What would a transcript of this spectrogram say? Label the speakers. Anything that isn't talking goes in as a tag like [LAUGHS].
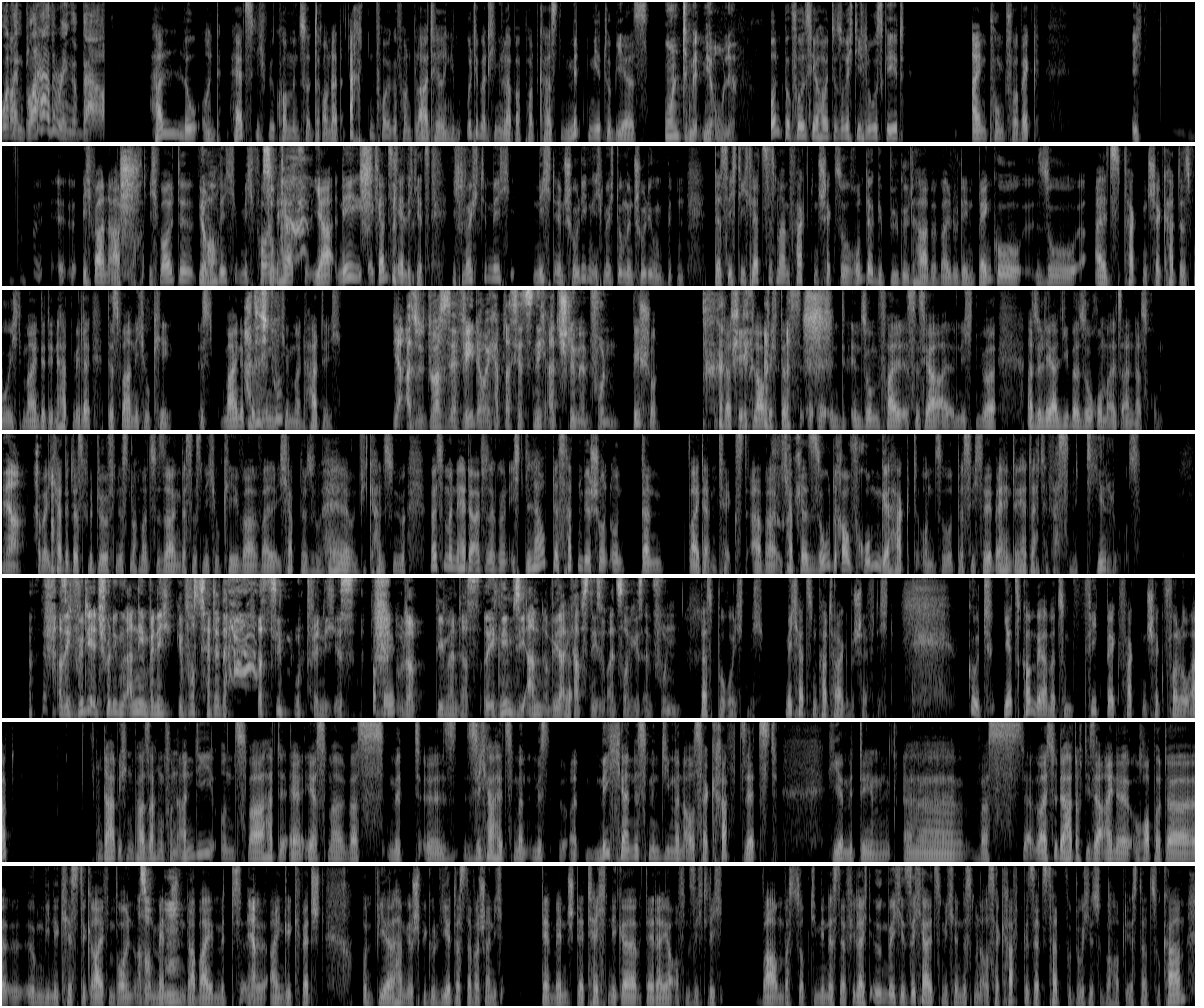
Speaker 1: what I'm blathering about.
Speaker 2: Hallo und herzlich willkommen zur 308. Folge von Blathering, dem ultimativen Laber-Podcast mit mir Tobias.
Speaker 3: Und mit mir Ole.
Speaker 2: Und bevor es hier heute so richtig losgeht, ein Punkt vorweg. Ich, äh, ich war ein Arschloch. Ich wollte
Speaker 3: Ja.
Speaker 2: wirklich mich vollen
Speaker 3: So.
Speaker 2: Herzen, ja, nee, ganz ehrlich jetzt. Ich möchte mich nicht entschuldigen, ich möchte um Entschuldigung bitten, dass ich dich letztes Mal im Faktencheck so runtergebügelt habe, weil du den Benko so als Faktencheck hattest, wo ich meinte, den hatten wir, das war nicht okay. Ist meine
Speaker 3: Hattest
Speaker 2: persönliche Meinung, hatte ich.
Speaker 3: Ja, also du hast es erwähnt, aber ich habe das jetzt nicht als schlimm empfunden.
Speaker 2: Ich schon. Und Das
Speaker 3: Okay.
Speaker 2: ist, glaube ich, das, äh, in, in so einem Fall ist es ja nicht nur, also Lea lieber so rum als andersrum.
Speaker 3: Ja.
Speaker 2: Aber ich hatte das Bedürfnis, nochmal zu sagen, dass es nicht okay war, weil ich habe da so, hä, und wie kannst du nur, weißt du, man hätte einfach sagen können, ich glaube, das hatten wir schon und dann weiter im Text. Aber ich habe da so drauf rumgehackt und so, dass ich selber hinterher dachte, was ist mit dir los?
Speaker 3: Also ich würde die Entschuldigung annehmen, wenn ich gewusst hätte, [LAUGHS] dass sie notwendig ist.
Speaker 2: Okay.
Speaker 3: Oder wie man das. Also ich nehme sie an, aber
Speaker 2: Ja.
Speaker 3: ich habe es nicht so als solches empfunden.
Speaker 2: Das beruhigt mich. Mich hat's ein paar Tage beschäftigt. Gut, jetzt kommen wir aber zum Feedback, Faktencheck, Follow-up. Und Da habe ich ein paar Sachen von Andy und zwar hatte er erstmal was mit äh, Sicherheitsmechanismen, die man außer Kraft setzt. Hier mit dem, äh, was, weißt du, da hat doch dieser eine Roboter äh, irgendwie eine Kiste greifen wollen und
Speaker 3: so,
Speaker 2: Menschen
Speaker 3: mhm.
Speaker 2: dabei mit
Speaker 3: Ja.
Speaker 2: äh, eingequetscht. Und wir haben ja spekuliert, dass da wahrscheinlich der Mensch, der Techniker, der da ja offensichtlich war, um was zu optimieren, dass der vielleicht irgendwelche Sicherheitsmechanismen außer Kraft gesetzt hat, wodurch es überhaupt erst dazu kam.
